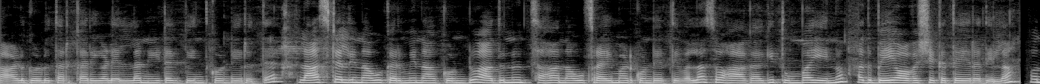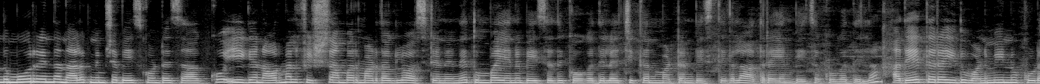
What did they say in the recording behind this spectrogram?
ಕಾಳುಗಳು, ತರಕಾರಿಗಳೆಲ್ಲ ನೀಟಾಗಿ ಬೆಂದ್ಕೊಂಡಿರುತ್ತೆ. ಲಾಸ್ಟಲ್ಲಿ ನಾವು ಕರ್ಮೀನ್ ಹಾಕ್ಕೊಂಡು ಅದನ್ನು ಸಹ ನಾವು ಫ್ರೈ ಮಾಡ್ಕೊಂಡಿರ್ತೀವಲ್ಲ, ಸೊ ಹಾಗಾಗಿ ತುಂಬ ಏನು ಅದು ಬೇಯೋ ಅವಶ್ಯಕತೆ ಇರೋದಿಲ್ಲ. ಒಂದು ಮೂರರಿಂದ ನಾಲ್ಕು ನಿಮಿಷ ಬೇಯಿಸ್ಕೊಂಡ್ರೆ ಸಾಕು. ಈಗ ನಾರ್ಮಲ್ ಫಿಶ್ ಸಾಂಬಾರು ಮಾಡಿದಾಗಲೂ ಅಷ್ಟೇನೆ ತುಂಬ ಏನು ಬೇಯಿಸೋದಕ್ಕೆ ಹೋಗೋದಿಲ್ಲ. ಚಿಕನ್, ಮಟನ್ ಬೇಯಿಸ್ತೀವಲ್ಲ, ಆ ಥರ ಏನು ಬೇಯಿಸೋಕೆ ಹೋಗೋದಿಲ್ಲ. ಅದೇ ಥರ ಇದು ಒಣಮೀನು ಕೂಡ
